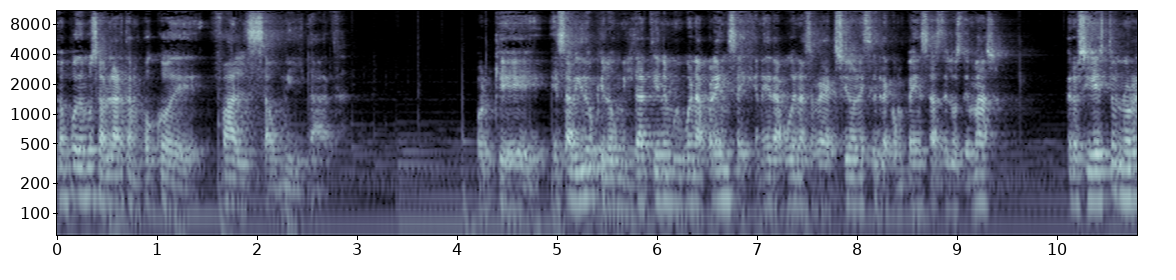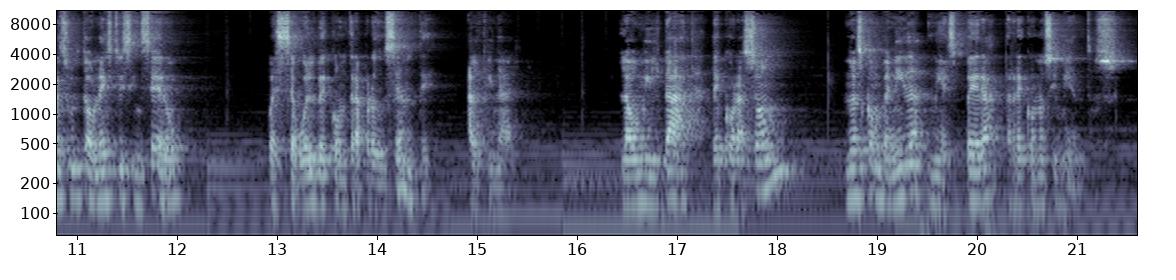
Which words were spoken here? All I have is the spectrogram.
No podemos hablar tampoco de falsa humildad, porque he sabido que la humildad tiene muy buena prensa y genera buenas reacciones y recompensas de los demás. Pero si esto no resulta honesto y sincero, pues se vuelve contraproducente al final. La humildad de corazón no es convenida ni espera reconocimientos.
